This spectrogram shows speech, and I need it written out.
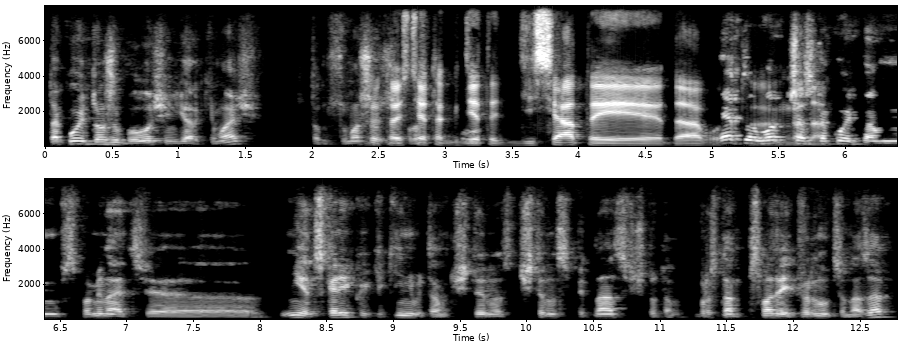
Такой тоже был очень яркий матч. Там сумасшедший. Ну, то есть это был. где-то десятые, да? Вот, это вот да, сейчас да. какой там вспоминать? Э, нет, скорее какие-нибудь там 14-15, что там. Просто надо посмотреть, вернуться назад.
